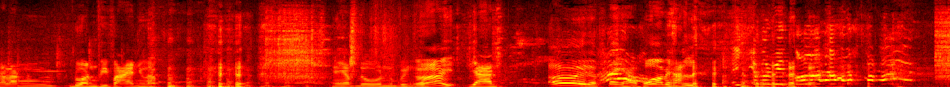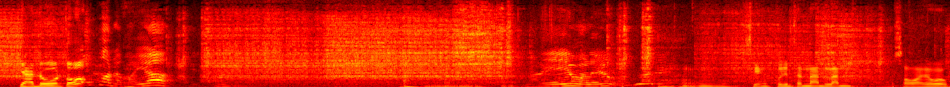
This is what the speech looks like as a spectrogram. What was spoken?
กำลังดวลฟรีไฟร์อยู่ครับนี่ครับโดนพึ่งเอ้ยอยาเอ้ยเดี๋ยวเตะหาพ่อไม่ทันเลยไอ้เหี้ยมันมีโต๊ะแล้วอย่าโดนโต๊ะ ปวดอะไรอะมาแล้วมาแล้วอืมเสียงปืนสนั่นลั่นซอยครับผม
